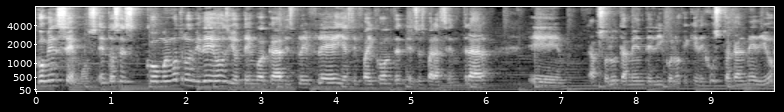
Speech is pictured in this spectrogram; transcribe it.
comencemos. Entonces, como en otros videos, yo tengo acá Display Flare, Justify Content. Esto es para centrar eh, absolutamente el icono que quede justo acá al medio.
